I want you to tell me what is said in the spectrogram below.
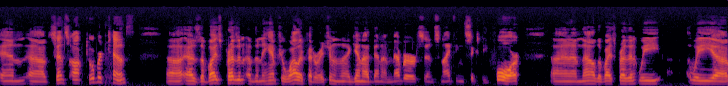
and uh, since October 10th, uh, as the vice president of the New Hampshire Wildlife Federation, and again, I've been a member since 1964, and I'm now the vice president. We we uh,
